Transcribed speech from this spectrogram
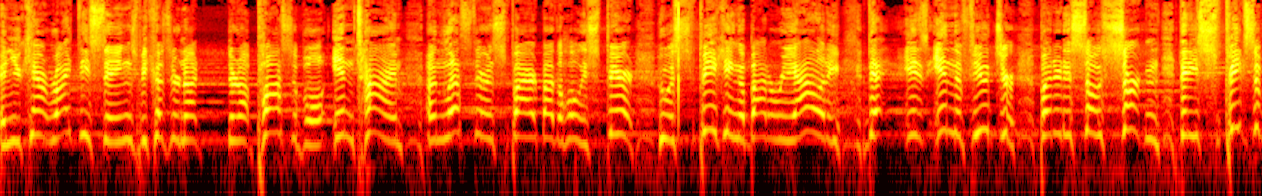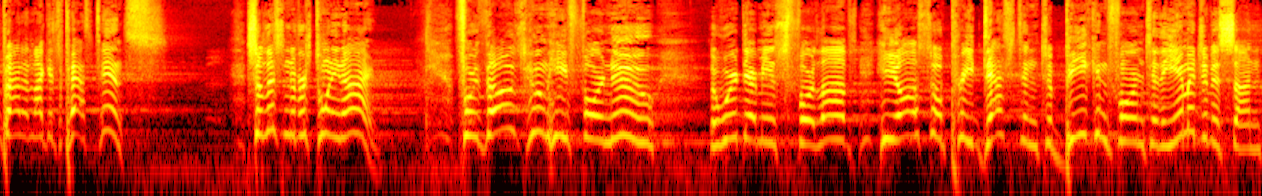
And you can't write these things because they're not they're not possible in time unless they're inspired by the Holy Spirit who is speaking about a reality that is in the future, but it is so certain that he speaks about it like it's past tense. So listen to verse 29. For those whom he foreknew, the word there means for love. He also predestined to be conformed to the image of his son.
